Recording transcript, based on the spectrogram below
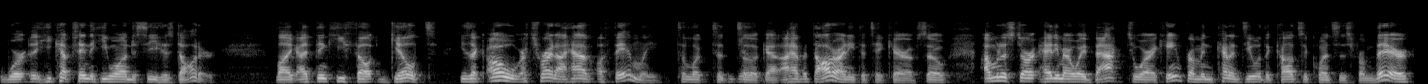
were he kept saying that he wanted to see his daughter. Like I think he felt guilt. He's like, oh, that's right, I have a family to look to, to Yeah. look at. I have a daughter I need to take care of. So I'm gonna start heading my way back to where I came from and kind of deal with the consequences from there.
